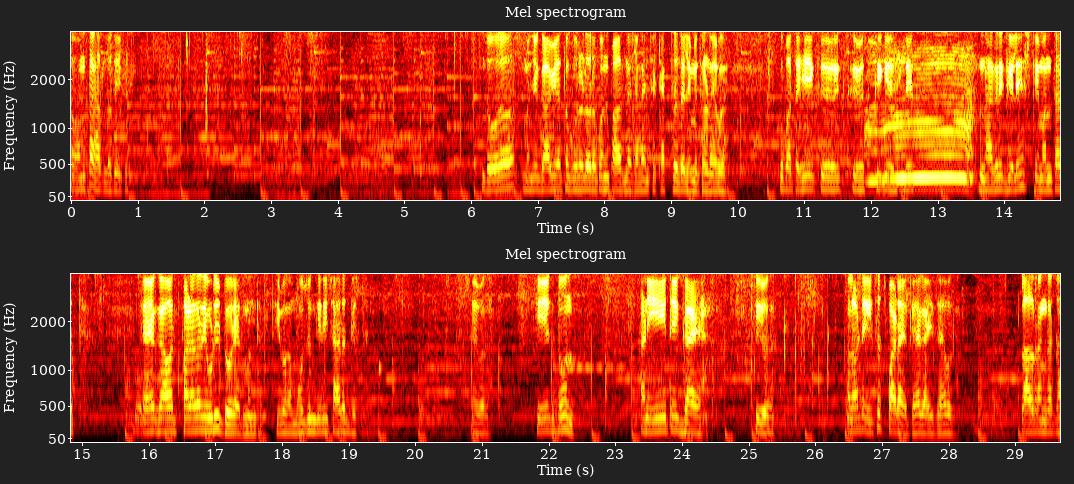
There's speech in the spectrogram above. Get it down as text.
तर ओंकार हातला होता इकडे? दोरं म्हणजे गावी आता गुरुडोरं कोण पाळत नाही. सगळ्यांचे ट्रॅक्टर झाले मित्रांनो हे बघा. खूप आता हे एक एक व्यक्ती गेले नागरिक गेले ते म्हणतात त्या गावात पाडागात एवढीच डोर आहेत म्हणतात. ते बघा मोजून किती चारच दिसतात. हे बघा. हे एक दोन आणि हे इथे एक गाय आहे. ही बघा. मला वाटतं हिचंच पाडा येतो ह्या गाईचा हा बघा. लाल रंगाचा.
